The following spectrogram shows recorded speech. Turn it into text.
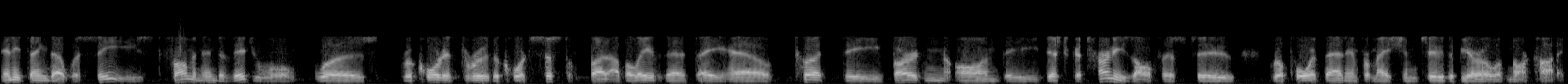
Anything that was seized from an individual was recorded through the court system, but I believe that they have put the burden on the district attorney's office to report that information to the Bureau of Narcotics.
